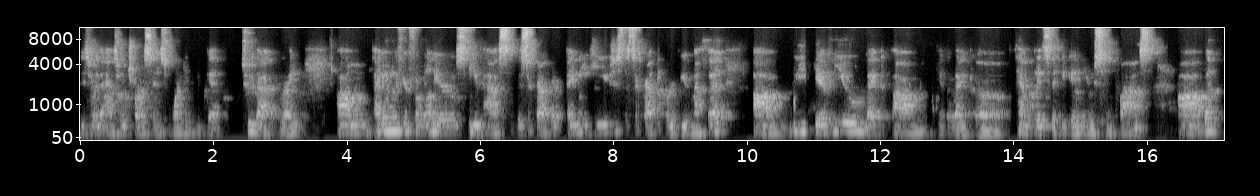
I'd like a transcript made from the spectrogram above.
these are the answer choices. Where did you get to that, right? Um, I don't know if you're familiar. Steve has the Socratic. I mean, he uses the Socratic review method. Um, we give you like um, you know like uh, templates that you can use in class, uh, but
